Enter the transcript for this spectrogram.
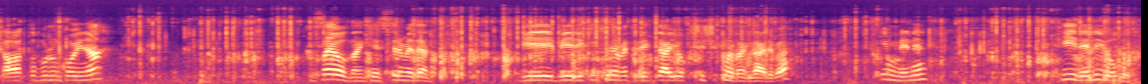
Kavaklı burun koyuna kısa yoldan kestirmeden bir, bir iki kilometrelik daha yokuşa çıkmadan galiba inmenin hileli yolu.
